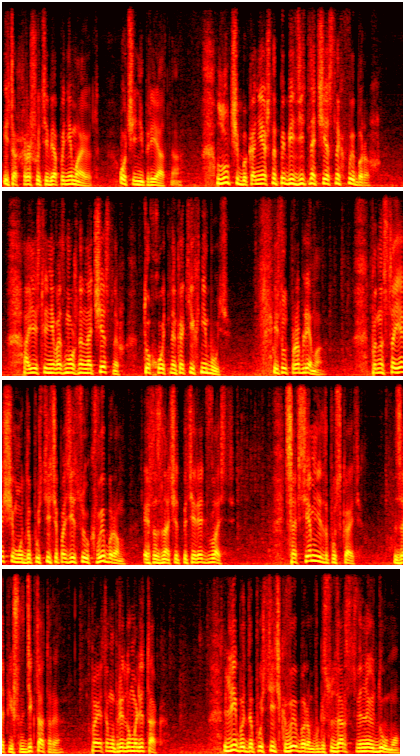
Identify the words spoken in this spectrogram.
и так хорошо тебя понимают. Очень неприятно. Лучше бы, конечно, победить на честных выборах. А если невозможно на честных, то хоть на каких-нибудь. И тут проблема. По-настоящему допустить оппозицию к выборам – это значит потерять власть. Совсем не допускать – запишут диктаторы. Поэтому придумали так. Либо допустить к выборам в Государственную Думу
